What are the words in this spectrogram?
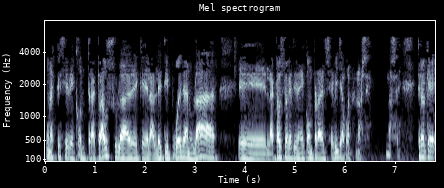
una especie de contracláusula de que el Atleti puede anular eh, la cláusula que tiene de compra del Sevilla. Bueno, no sé. No sé, creo que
